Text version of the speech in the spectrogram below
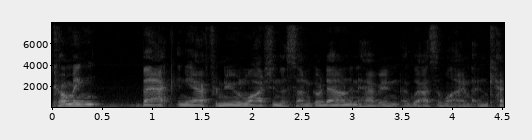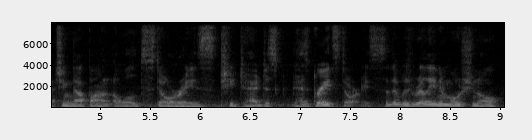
coming back in the afternoon, watching the sun go down, and having a glass of wine and catching up on old stories. She had just has great stories, so that was really an emotional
